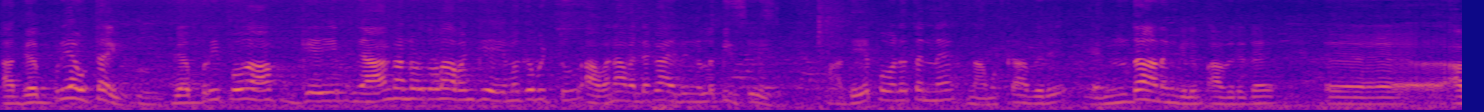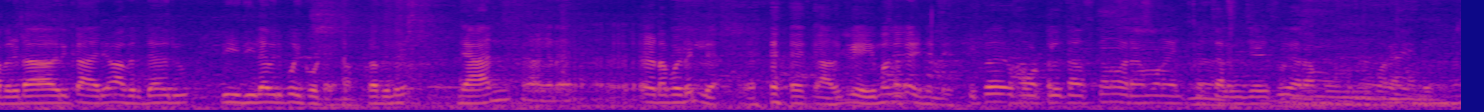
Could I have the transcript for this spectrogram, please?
ആ ഗബ്രി ഔട്ടായി. ഗബ്രി ഇപ്പോ ആ ഗെയിം ഞാൻ കണ്ടിടത്തോളം അവൻ ഗെയിമൊക്കെ വിട്ടു. അവൻ അവന്റെ കാര്യങ്ങളിൽ ബിസി ആയി. അതേപോലെ തന്നെ നമുക്ക് അവർ എന്താണെങ്കിലും അവരുടെ അവരുടെ ആ ഒരു കാര്യം അവരുടെ ആ ഒരു രീതിയിൽ അവർ പോയിക്കോട്ടെ. നമുക്കതിൽ ഞാൻ അങ്ങനെ ഇടപെടില്ല. അത് ഗെയിമൊക്കെ കഴിഞ്ഞില്ലേ? ഇപ്പൊ ഹോട്ടൽ ടാസ്ക് ആണ് വരാൻ പോണേ. ചലഞ്ചേഴ്സ് വരാൻ പോകുന്നു പറയുന്നുണ്ട്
